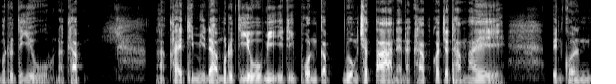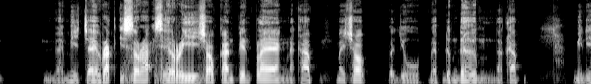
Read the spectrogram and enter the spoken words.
มฤตยูนะครับ นะใครที่มีดาวมฤตยูมีอิทธิพลกับดวงชะตาเนี่ยนะครับก็จะทำให้เป็นคนมีใจรักอิสระเสรีชอบการเปลี่ยนแปลงนะครับ ไม่ชอบอยู่แบบเดิมๆนะครับ มีนิ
